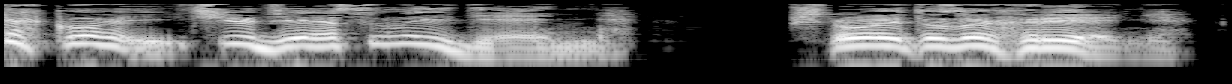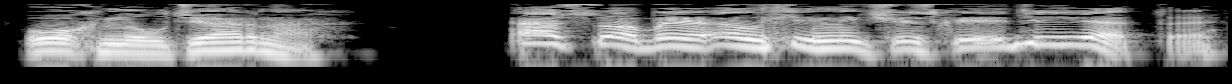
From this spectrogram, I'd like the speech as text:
«Какой чудесный день!» «Что это за хрень?» — охнул Чарнах. «Особая алхимическая диета»,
